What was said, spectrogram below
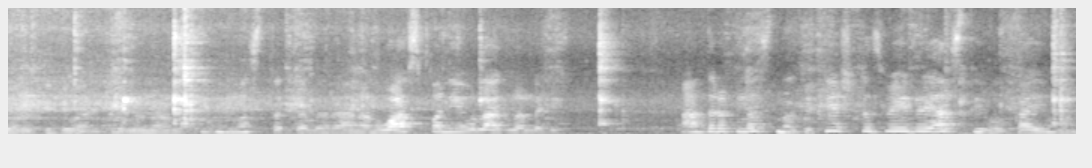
बरं किती ना. किती मस्त कलर आला. आणि वास पण येऊ लागला लगेच. अद्रक लसणाची टेस्टच वेगळी असते हो काही म्हण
